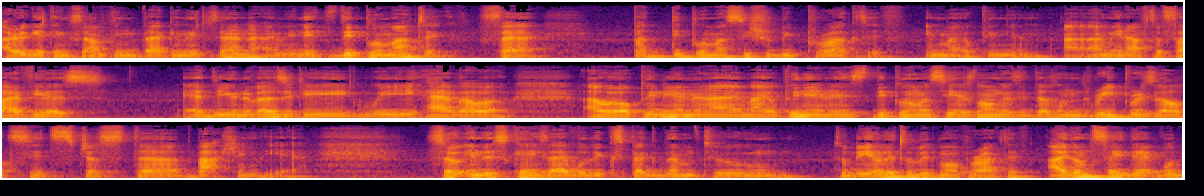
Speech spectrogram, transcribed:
are you getting something back in return? I mean, it's diplomatic, fair, but diplomacy should be proactive, in my opinion. I, I mean, after five years at the university, we have our our opinion, and I, my opinion is diplomacy, as long as it doesn't reap results, it's just uh, bashing the air. So in this case, I would expect them to to be a little bit more proactive. I don't say that what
